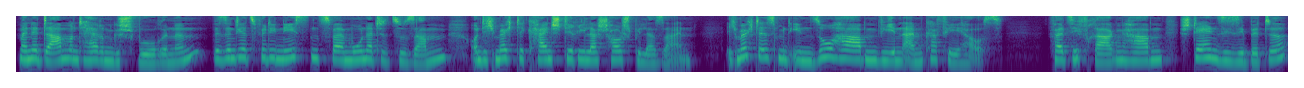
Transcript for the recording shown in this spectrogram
meine Damen und Herren Geschworenen, wir sind jetzt für die nächsten zwei Monate zusammen und ich möchte kein steriler Schauspieler sein. Ich möchte es mit Ihnen so haben wie in einem Kaffeehaus. Falls Sie Fragen haben, stellen Sie sie bitte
